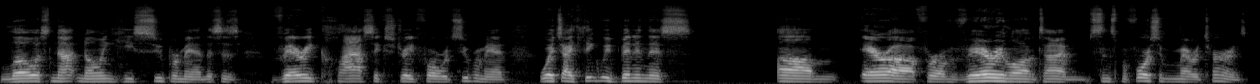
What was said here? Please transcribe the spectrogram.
Lois not knowing he's Superman. This is very classic, straightforward Superman, which I think we've been in this um era for a very long time since before Superman Returns,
